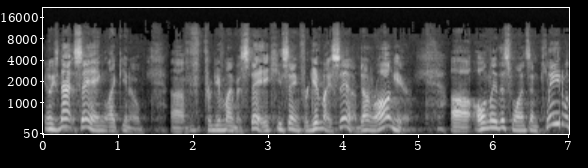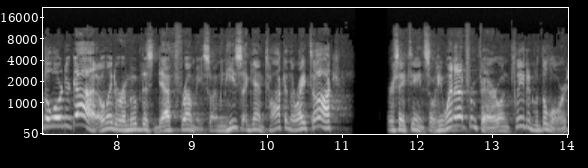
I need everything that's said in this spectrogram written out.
know, he's not saying, like, you know, uh, forgive my mistake. He's saying, forgive my sin. I've done wrong here. Uh, only this once, and plead with the Lord your God, only to remove this death from me. So, I mean, he's, again, talking the right talk. Verse 18 So he went out from Pharaoh and pleaded with the Lord.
